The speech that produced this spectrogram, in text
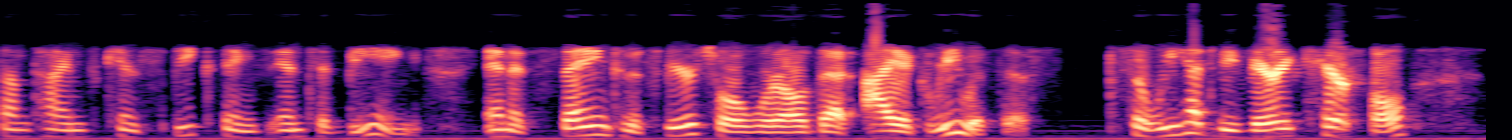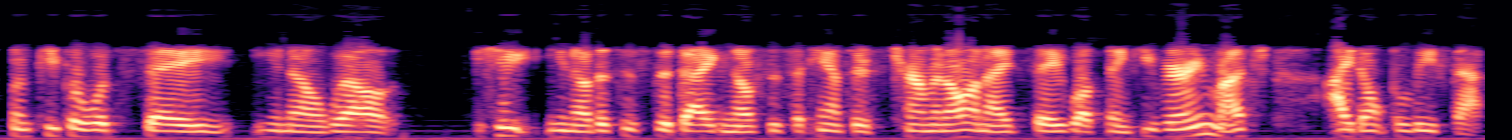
sometimes can speak things into being. And it's saying to the spiritual world that I agree with this. So we had to be very careful when people would say, you know, well, he, you know, this is the diagnosis, the cancer is terminal, and I'd say, well, thank you very much. I don't believe that.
